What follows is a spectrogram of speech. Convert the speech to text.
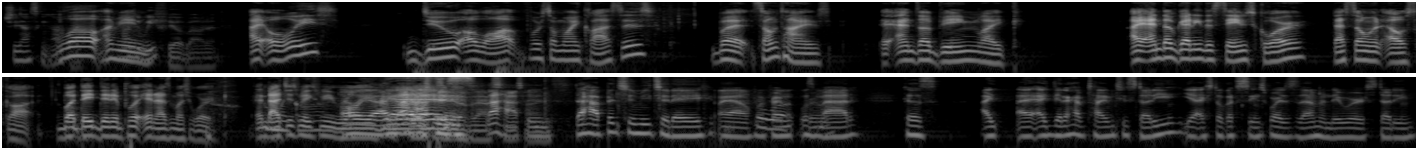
she's asking us Well, like, I how do mean- we feel about it I always do a lot for some of my classes, but sometimes it ends up being like I end up getting the same score that someone else got, but oh. they didn't put in as much work. And Oh that my just makes me really Oh, yeah, that happens. That, that happens. that happened to me today. Yeah, my For friend was Bro. mad because I, I I didn't have time to study. Yeah, I still got the same score as them, and they were studying.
